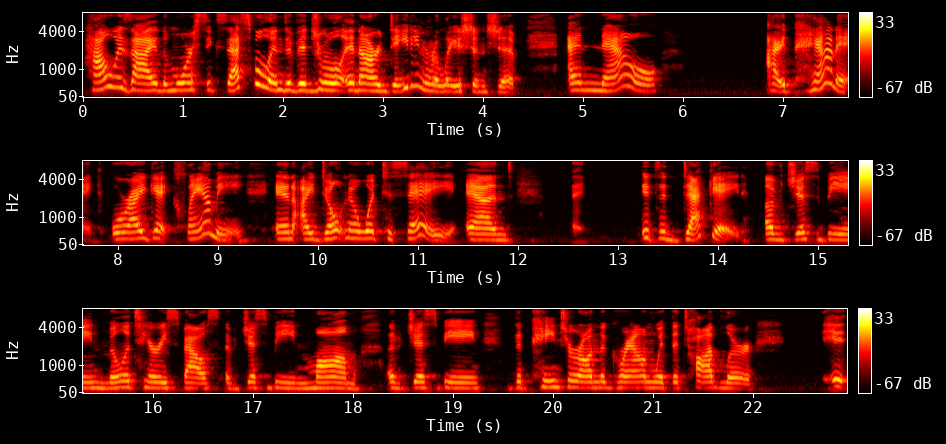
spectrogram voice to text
how was I the more successful individual in our dating relationship? And now I panic or I get clammy and I don't know what to say. And it's a decade of just being military spouse, of just being mom, of just being the painter on the ground with the toddler. It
